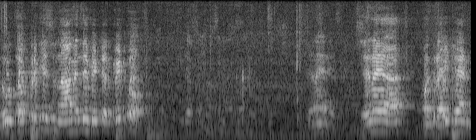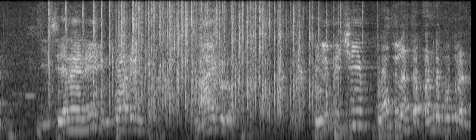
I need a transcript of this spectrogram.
నువ్వు తప్పుడు కేసులు నా మీదే పెట్టారు పెట్టుకో. సేనయ్య, సేనయ్య మాకు రైట్ హ్యాండ్ ఈ సేనయ్యని ఇంపార్టెంట్ నాయకుడు పిలిపించి బూతులంట బండ బూతులంట.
